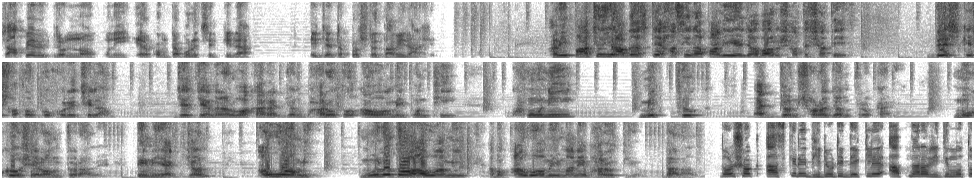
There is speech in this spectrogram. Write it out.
চাপের জন্য উনি এরকমটা বলেছেন কিনা এটা একটা প্রশ্নের দাবি রাখে। আমি পাঁচই আগস্টে হাসিনা পালিয়ে যাবার সাথে সাথে দেশকে সতর্ক করেছিলাম যে জেনারেল ওয়াকার একজন ভারত ও আওয়ামীপন্থী খুনি মিথ্যুক একজন ষড়যন্ত্রকারী, মুখোশের অন্তরালে। তিনি একজন আওয়ামী। মূলত আওয়ামী এবং আওয়ামী মানে ভারতীয়। দালাল দর্শক, আজকের এই ভিডিওটি দেখলে আপনারা রীতিমতো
